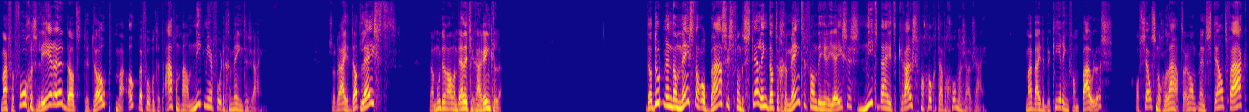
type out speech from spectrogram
maar vervolgens leren dat de doop, maar ook bijvoorbeeld het avondmaal, niet meer voor de gemeente zijn. Zodra je dat leest, dan moet er al een belletje gaan rinkelen. Dat doet men dan meestal op basis van de stelling dat de gemeente van de Heer Jezus niet bij het kruis van Golgotha begonnen zou zijn, maar bij de bekering van Paulus, of zelfs nog later, want men stelt vaak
